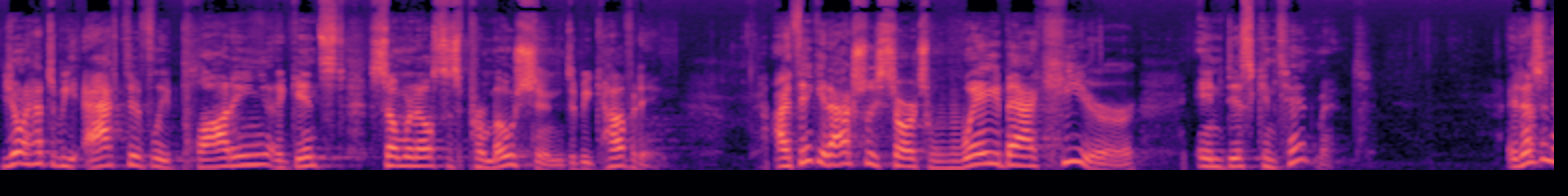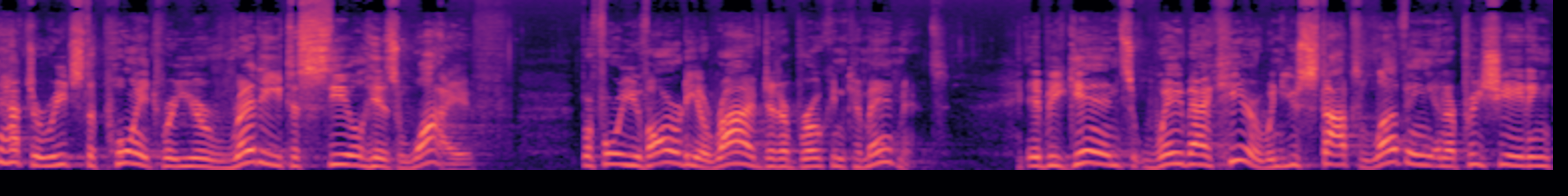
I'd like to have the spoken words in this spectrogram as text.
You don't have to be actively plotting against someone else's promotion to be coveting. I think it actually starts way back here in discontentment. It doesn't have to reach the point where you're ready to steal his wife before you've already arrived at a broken commandment. It begins way back here when you stopped loving and appreciating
